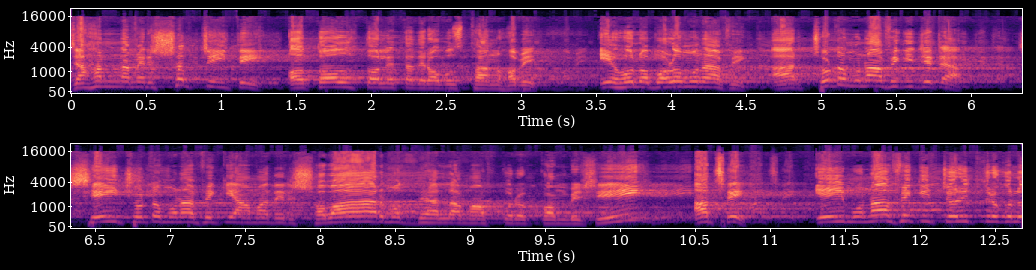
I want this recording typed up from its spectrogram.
জাহান্নামের সবচেয়েতে অতল তলে তাদের অবস্থান হবে। এ হলো বড় মুনাফিক। আর ছোট মুনাফিকি যেটা, সেই ছোট মুনাফিকি আমাদের সবার মধ্যে আল্লাহ মাফ করো কম বেশি আছে। এই মুনাফিকি চরিত্রগুলো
